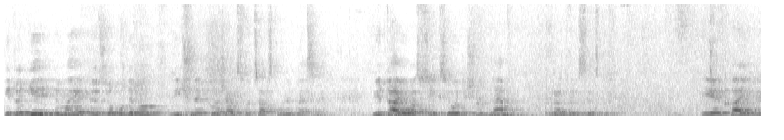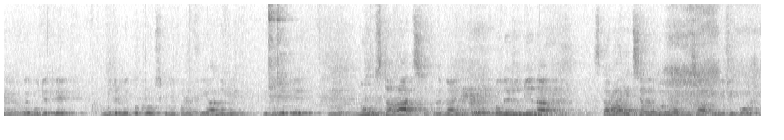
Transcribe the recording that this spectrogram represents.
І тоді ми здобудемо вічне блаженство Царства Небесне. Вітаю вас всіх сьогоднішнім днем, браті і сестри. І хай е, ви будете мудрими покровськими парафіянами і будете е, ну, старатися принаймні. Коли людина старається виконувати заповіді Божі,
